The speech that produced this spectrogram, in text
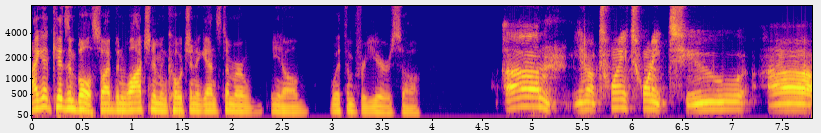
i got kids in both so i've been watching them and coaching against them or you know with them for years so Um, you know, 2022. Uh,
